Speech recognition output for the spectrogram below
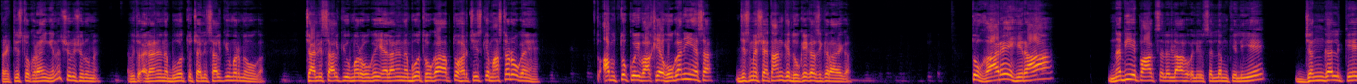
پریکٹس تو کرائیں گے نا شروع شروع میں ابھی تو اعلان نبوت تو چالیس سال کی عمر میں ہوگا چالیس سال کی عمر ہو گئی اعلان نبوت ہوگا اب تو ہر چیز کے ماسٹر ہو گئے ہیں تو اب تو کوئی واقعہ ہوگا نہیں ایسا جس میں شیطان کے دھوکے کا ذکر آئے گا تو غار ہرا نبی پاک صلی اللہ علیہ وسلم کے لیے جنگل کے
